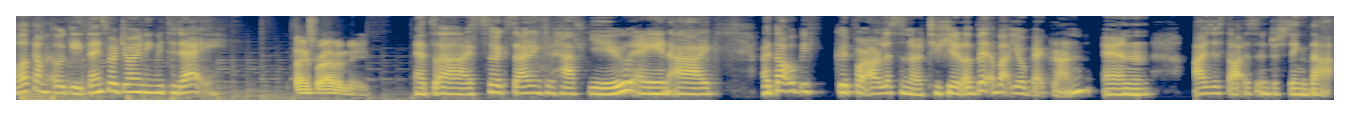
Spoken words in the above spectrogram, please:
Welcome, Ogi. Thanks for joining me today. Thanks for having me. It's uh, it's so exciting to have you, and I I thought it would be good for our listener to hear a bit about your background. And I just thought it's interesting that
